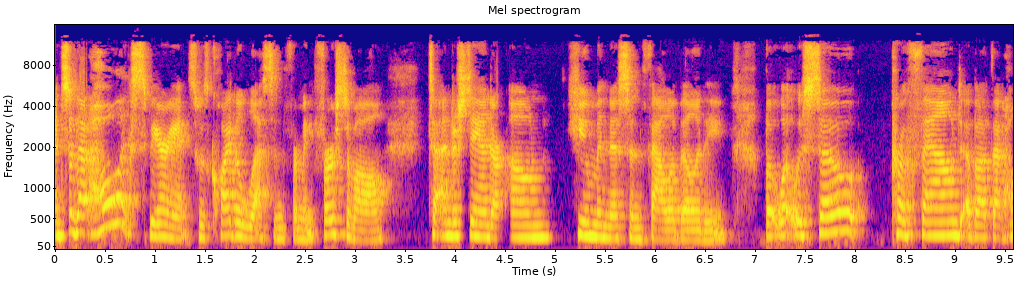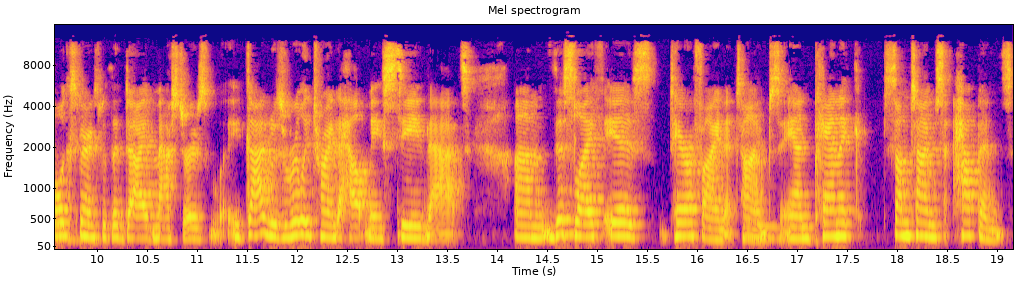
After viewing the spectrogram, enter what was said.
And so that whole experience was quite a lesson for me, first of all, to understand our own humanness and fallibility. But what was so profound about that whole experience with the dive masters god was really trying to help me see that um, this life is terrifying at times and panic sometimes happens.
